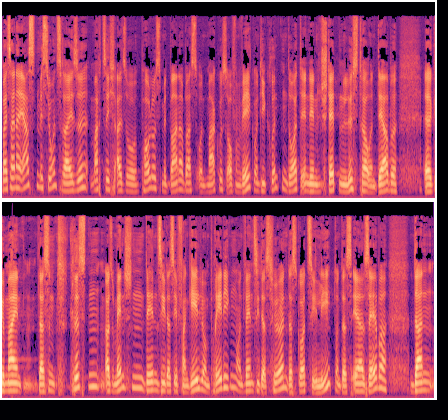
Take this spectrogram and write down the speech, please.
bei seiner ersten Missionsreise macht sich also Paulus mit Barnabas und Markus auf den Weg und die gründen dort in den Städten Lystra und Derbe äh, Gemeinden. Das sind Christen, also Menschen, denen sie das Evangelium predigen und wenn sie das hören, dass Gott sie liebt und dass er selber dann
